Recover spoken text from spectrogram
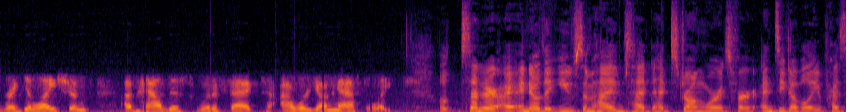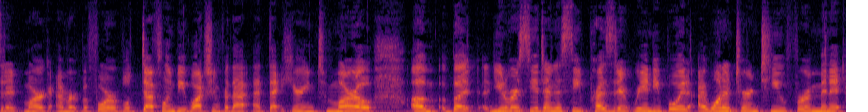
regulations of how this would affect our young athletes. Well, Senator, I, I, know that you've sometimes had, had strong words for NCAA President Mark Emmert before. We'll definitely be watching for that at that hearing tomorrow. Um, but University of Tennessee President Randy Boyd, I want to turn to you for a minute.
